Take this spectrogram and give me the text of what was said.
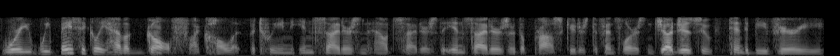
where we basically have a gulf, I call it, between insiders and outsiders. The insiders are the prosecutors, defense lawyers, and judges who tend to be very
